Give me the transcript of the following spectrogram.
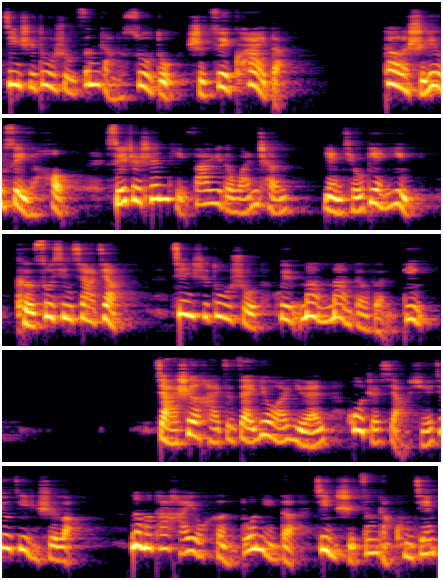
近视度数增长的速度是最快的。到了十六岁以后，随着身体发育的完成，眼球变硬，可塑性下降，近视度数会慢慢的稳定。假设孩子在幼儿园或者小学就近视了，那么他还有很多年的近视增长空间。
